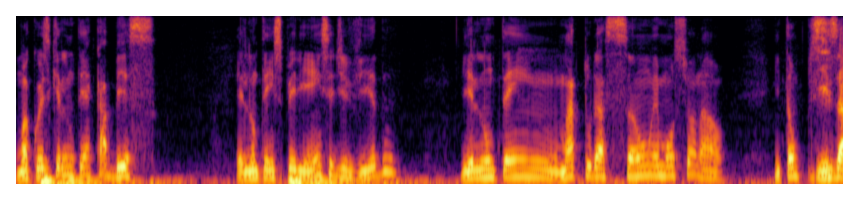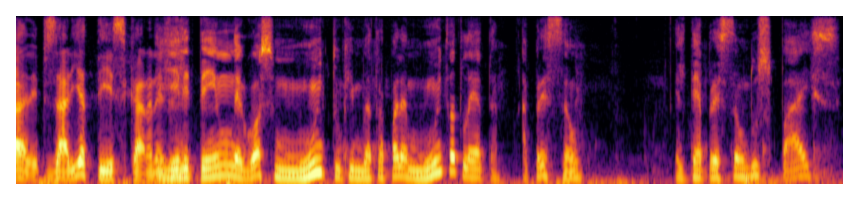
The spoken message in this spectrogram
uma coisa que ele não tem a cabeça. Ele não tem experiência de vida e ele não tem maturação emocional. Então precisa, precisaria ter esse cara, né? E ele tem um negócio muito que me atrapalha muito o atleta, a pressão. Ele tem a pressão dos pais.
